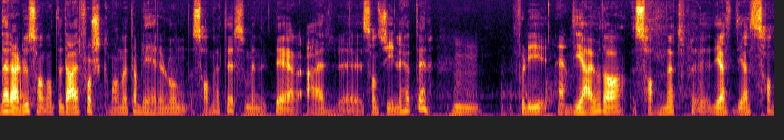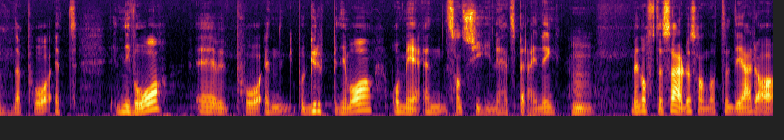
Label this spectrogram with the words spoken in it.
der er det jo sånn at der forsker man og etablerer noen sannheter som det er, er eh, sannsynligheter. Mm. Fordi ja. de er jo da sannhet de er, de er sanne på et nivå, eh, på, en, på, gruppenivå og med en sannsynlighetsberegning. Mm. Men ofte så er det jo sånn at det er da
